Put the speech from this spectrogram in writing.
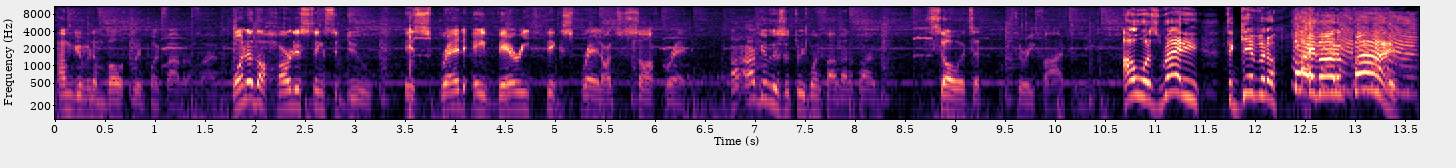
I'm giving them both 3.5 out of 5. One of the hardest things to do is spread a very thick spread onto soft bread. I, I'll give this a 3.5 out of five. So it's a 3.5 for me. I was ready to give it a five out of five.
